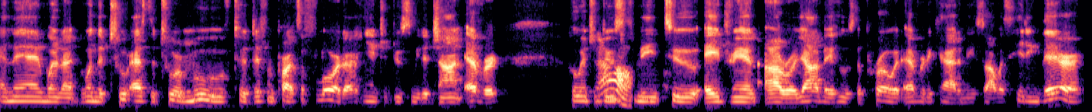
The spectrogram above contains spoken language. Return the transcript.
and then when I, when the tour as the tour moved to different parts of Florida, he introduced me to John Evert, who introduced oh. me to Adrian Arroyave, who's the pro at Evert Academy. So I was hitting there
